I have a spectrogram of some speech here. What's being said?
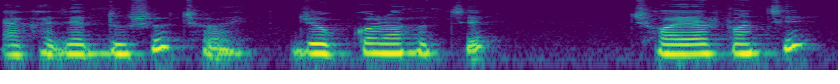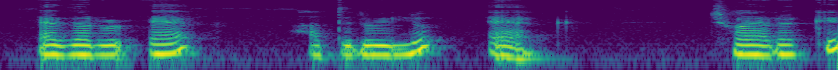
এক হাজার দুশো ছয়। যোগ করা হচ্ছে ছয় আর পাঁচে এগারোর এক, হাতে রইল এক। ছয় আর একে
